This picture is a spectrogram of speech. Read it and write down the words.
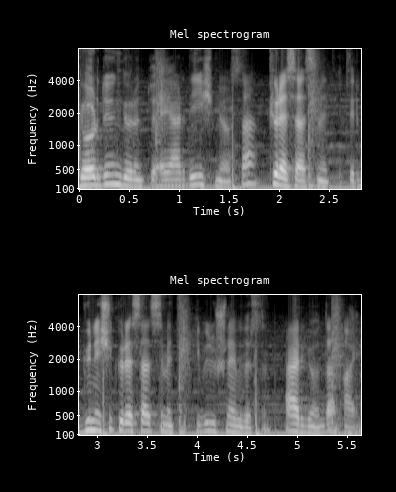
gördüğün görüntü eğer değişmiyorsa küresel simetriktir. Güneşi küresel simetrik gibi düşünebilirsin. Her yönden aynı.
